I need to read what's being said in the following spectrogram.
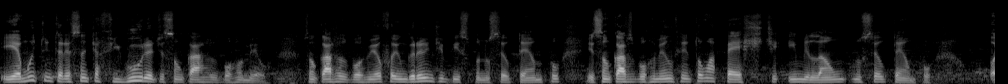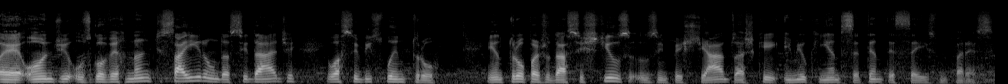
e é muito interessante a figura de São Carlos Borromeu. São Carlos Borromeu foi um grande bispo no seu tempo e São Carlos Borromeu enfrentou uma peste em Milão no seu tempo, é, onde os governantes saíram da cidade e o arcebispo entrou entrou para ajudar a assistir os, os empesteados, acho que em 1576, me parece,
